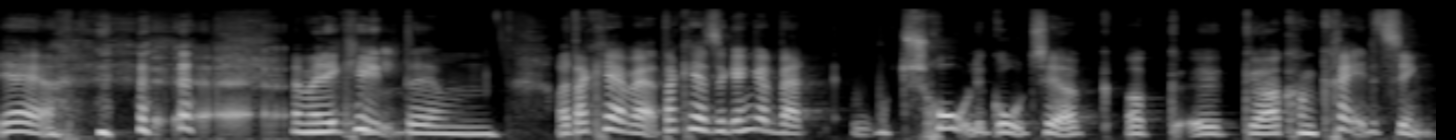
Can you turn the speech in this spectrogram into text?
ja, ja. er man ikke helt... Øhm, og der kan, jeg være, der kan jeg til gengæld være utrolig god til at, at øh, gøre konkrete ting.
